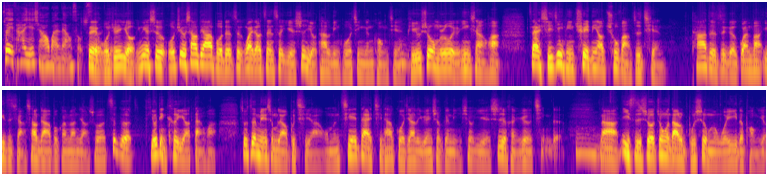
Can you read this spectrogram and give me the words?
所以他也想要玩两手。对，我觉得有，因为是我觉得沙特阿拉伯的这个外交政策也是有它的灵活性跟空间。比如说，我们如果有印象的话，在习近平确定要出访之前，他的这个官方一直讲，沙特阿拉伯官方讲说，这个有点刻意要淡化，说这没什么了不起啊。我们接待其他国家的元首跟领袖也是很热情的。嗯，那意思是说，中国大陆不是我们唯一的朋友。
